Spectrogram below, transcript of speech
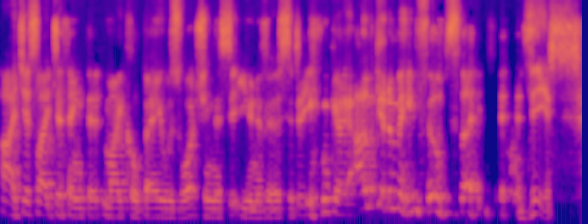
I just like to think that Michael Bay was watching this at university and going, "I'm going to make films like this." This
